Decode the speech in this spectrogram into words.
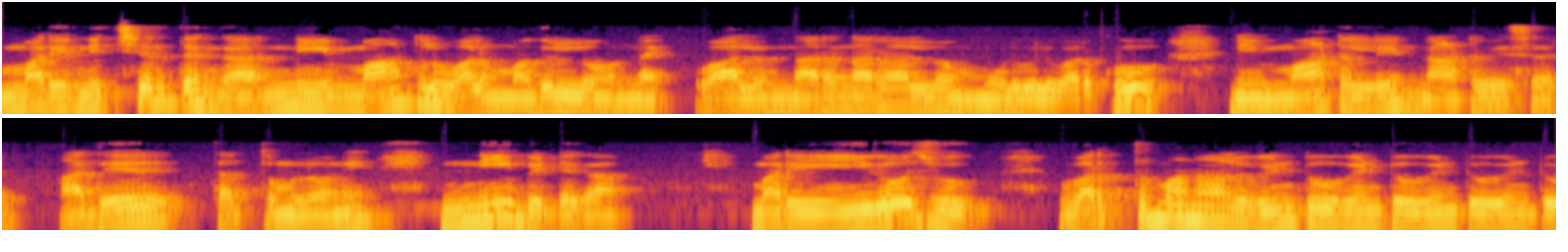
మరి నిశ్చింతంగా నీ మాటలు వాళ్ళ మధుల్లో ఉన్నాయి. వాళ్ళు నరనరాల్లో మూలుగుల వరకు నీ మాటల్ని నాటవేశారు. అదే తత్వంలోని నీ బిడ్డగా మరి ఈరోజు వర్తమానాలు వింటూ వింటూ వింటూ వింటూ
